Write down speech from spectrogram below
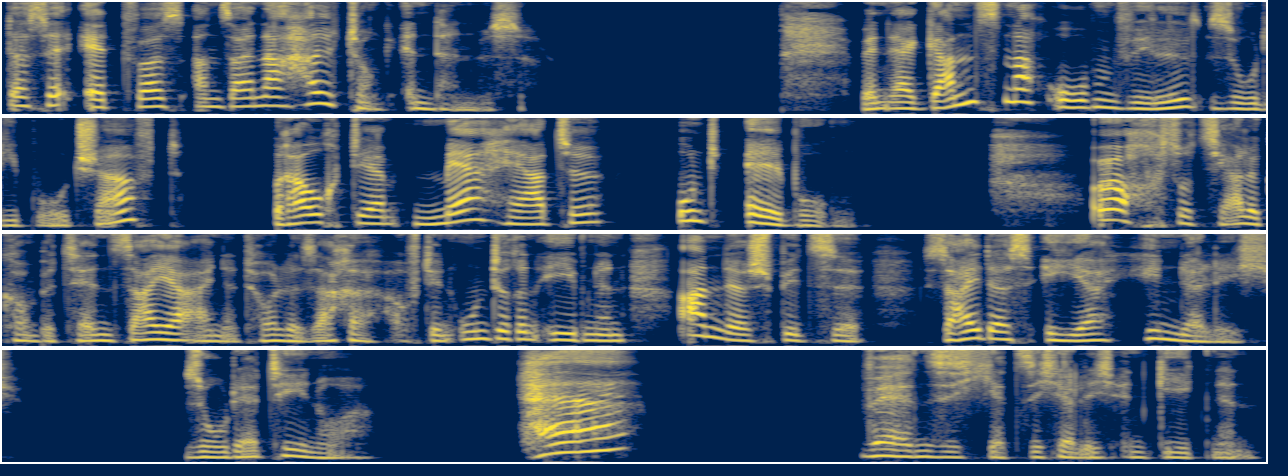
dass er etwas an seiner Haltung ändern müsse. Wenn er ganz nach oben will, so die Botschaft, braucht er mehr Härte und Ellbogen. Och, soziale Kompetenz sei ja eine tolle Sache. Auf den unteren Ebenen, an der Spitze, sei das eher hinderlich. So der Tenor. Hä? werden sich jetzt sicherlich entgegnen.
